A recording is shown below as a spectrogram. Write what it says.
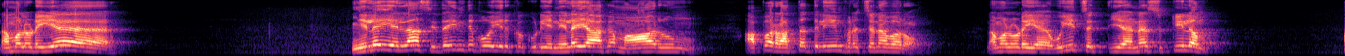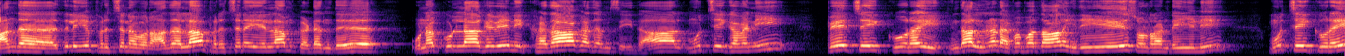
நம்மளுடைய நிலையெல்லாம் சிதைந்து போயிருக்கக்கூடிய நிலையாக மாறும். அப்போ ரத்தத்துலேயும் பிரச்சனை வரும். நம்மளுடைய உயிர் சக்தியான சுக்கிலம் அந்த இதுலேயும் பிரச்சனை வரும். அதெல்லாம் பிரச்சனையெல்லாம் கடந்து உனக்குள்ளாகவே நீ கதாகதம் செய்தால் மூச்சை கவனி பேச்சை குறை இந்த என்னடா எப்போ பார்த்தாலும் இதையே சொல்கிறான் டெய்லி. மூச்சை குறை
